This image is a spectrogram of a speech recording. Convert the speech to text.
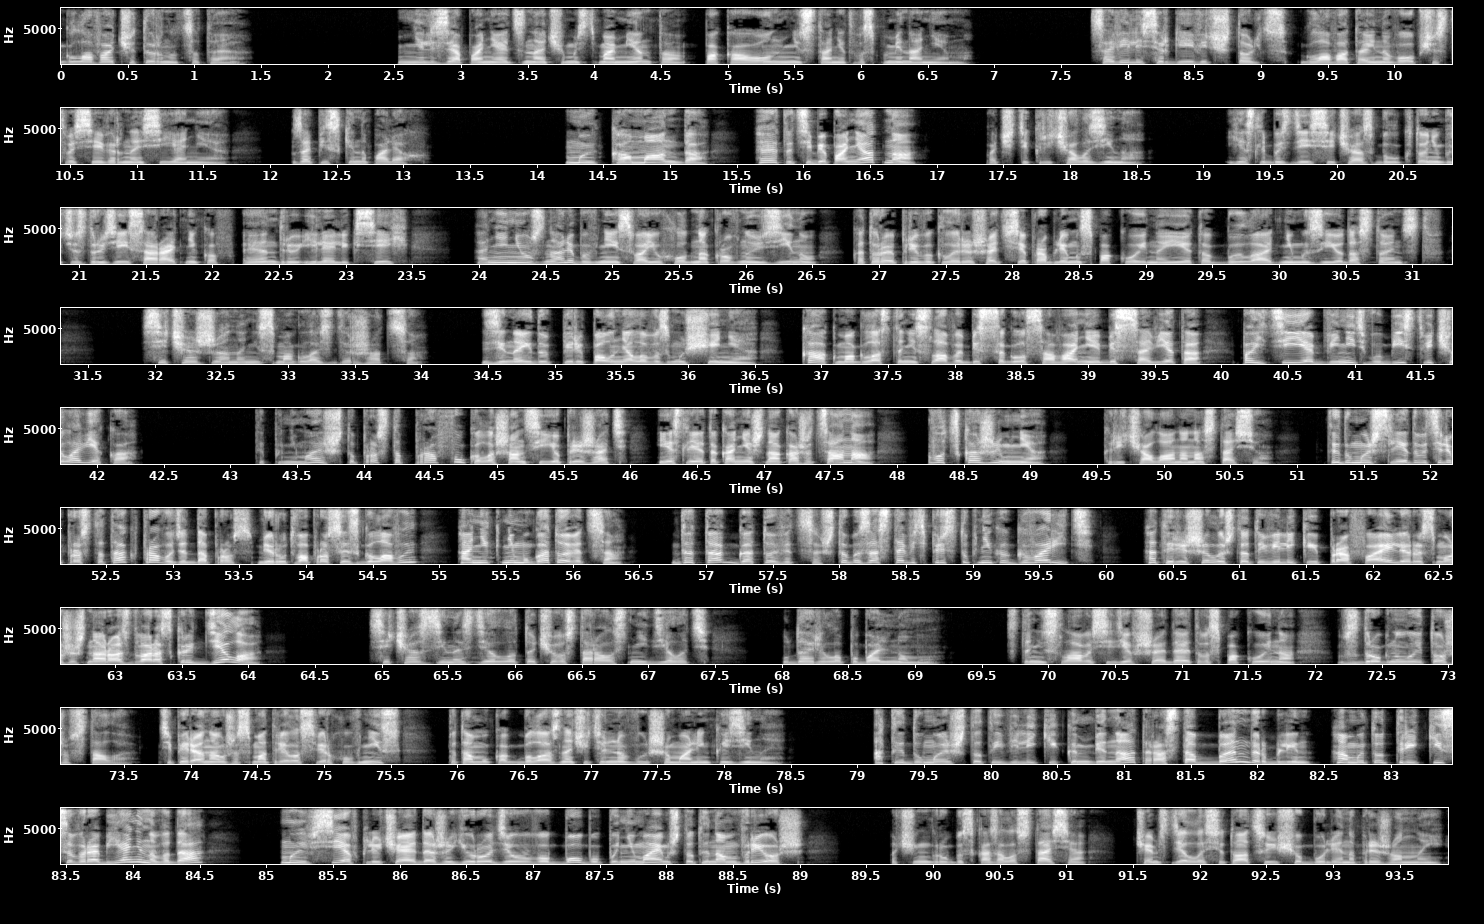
Глава 14. Нельзя понять значимость момента, пока он не станет воспоминанием. Савелий Сергеевич Штольц, глава тайного общества «Северное сияние». Записки на полях. «Мы команда! Это тебе понятно?» — почти кричала Зина. Если бы здесь сейчас был кто-нибудь из друзей-соратников, Эндрю или Алексей, они не узнали бы в ней свою хладнокровную Зину — которая привыкла решать все проблемы спокойно, и это было одним из ее достоинств. Сейчас же она не смогла сдержаться. Зинаиду переполняло возмущение. Как могла Станислава без согласования, без совета пойти и обвинить в убийстве человека? Ты понимаешь, что просто профукала шанс ее прижать, если это, конечно, окажется она. Вот скажи мне, — кричала она Настасью. Ты думаешь, следователи просто так проводят допрос? Берут вопросы из головы? Они к нему готовятся. Да так готовится, чтобы заставить преступника говорить. А ты решила, что ты великий профайлер и сможешь на раз-два раскрыть дело? Сейчас Зина сделала то, чего старалась не делать. Ударила по больному. Станислава, сидевшая до этого спокойно, вздрогнула и тоже встала. Теперь она уже смотрела сверху вниз, потому как была значительно выше маленькой Зины. «А ты думаешь, что ты великий комбинатор, Остап Бендер, блин? А мы тут три киса Воробьянинова, да? Мы все, включая даже юродивого Бобу, понимаем, что ты нам врешь. Очень грубо сказала Стася, чем сделала ситуацию еще более напряженной.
